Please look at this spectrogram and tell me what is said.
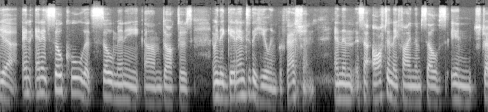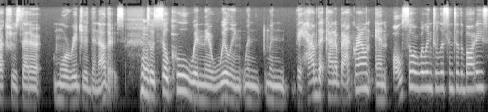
Yeah, and and it's so cool that so many um, doctors, I mean, they get into the healing profession, and then it's not, often they find themselves in structures that are more rigid than others. Hmm. So it's so cool when they're willing, when when they have that kind of background, and also are willing to listen to the bodies,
